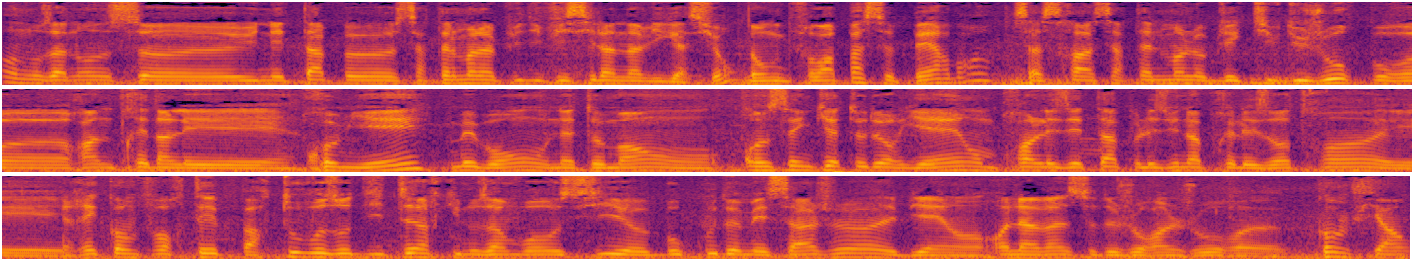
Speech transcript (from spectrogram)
On nous annonce euh, une étape euh, certainement la plus difficile en navigation. Donc il ne faudra pas se perdre. Ça sera certainement l'objectif du jour pour rentrer dans les premiers. Mais bon, honnêtement, on, s'inquiète de rien. On prend les étapes les unes après les autres et réconforté par tous vos auditeurs qui nous envoient aussi beaucoup de messages, eh bien on, avance de jour en jour confiant.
